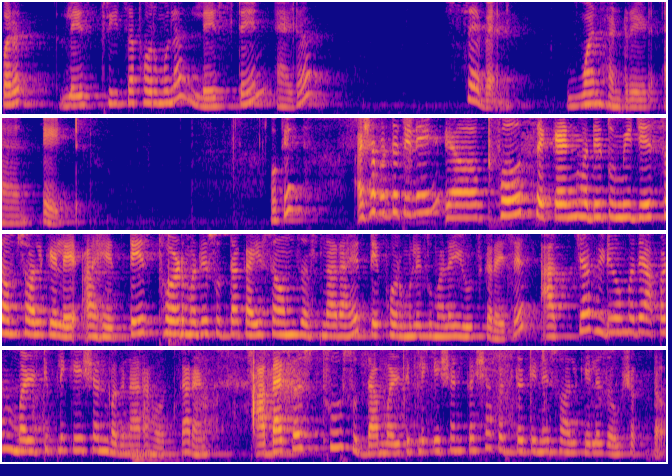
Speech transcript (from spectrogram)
परत लेस थ्रीचा formula less ten add a seven one hundred and eight okay अशा पद्धतीने फर्स्ट सेकंडमध्ये तुम्ही जे सम सॉल्व केले आहेत तेच थर्डमध्ये सुद्धा काही सम्स असणार आहेत. ते फॉर्म्युले तुम्हाला यूज करायचे आहेत. आजच्या व्हिडिओमध्ये आपण मल्टिप्लिकेशन बघणार आहोत. कारण अबॅकस थ्रूसुद्धा मल्टिप्लिकेशन कशा पद्धतीने सॉल्व केलं जाऊ शकतं?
